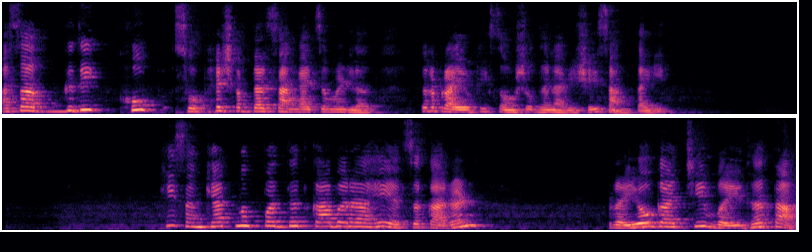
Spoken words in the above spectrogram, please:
असं अगदी खूप सोप्या शब्दात सांगायचं म्हणलं तर प्रायोगिक संशोधनाविषयी सांगता येईल. ही संख्यात्मक पद्धत का बरं आहे याचं कारण प्रयोगाची वैधता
